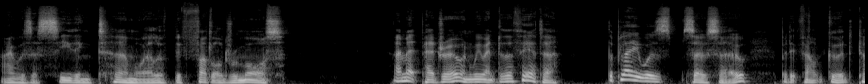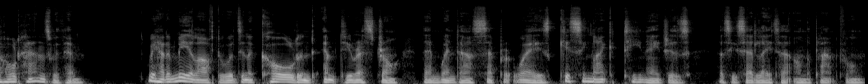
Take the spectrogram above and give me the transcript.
I was a seething turmoil of befuddled remorse. I met Pedro and we went to the theatre. The play was so so, but it felt good to hold hands with him. We had a meal afterwards in a cold and empty restaurant, then went our separate ways, kissing like teenagers, as he said later on the platform.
